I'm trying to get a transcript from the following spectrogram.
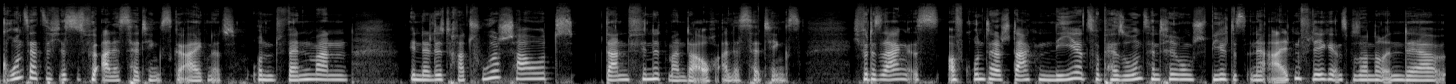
Grundsätzlich ist es für alle Settings geeignet. Und wenn man in der Literatur schaut, dann findet man da auch alle Settings. Ich würde sagen, es aufgrund der starken Nähe zur Personenzentrierung spielt es in der Altenpflege, insbesondere in der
